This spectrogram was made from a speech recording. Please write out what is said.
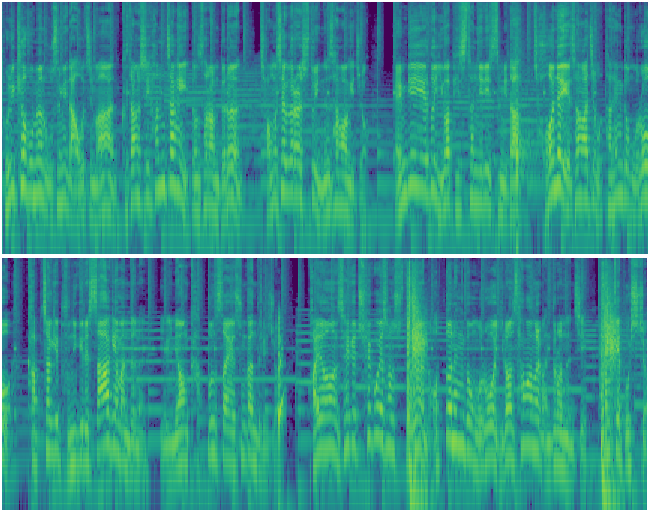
돌이켜보면 웃음이 나오지만 그 당시 현장에 있던 사람들은 정색을 할 수도 있는 상황이죠. NBA에도 이와 비슷한 일이 있습니다. 전혀 예상하지 못한 행동으로 갑자기 분위기를 싸하게 만드는 일명 갑분싸의 순간들이죠. 과연 세계 최고의 선수들은 어떤 행동으로 이런 상황을 만들었는지 함께 보시죠.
